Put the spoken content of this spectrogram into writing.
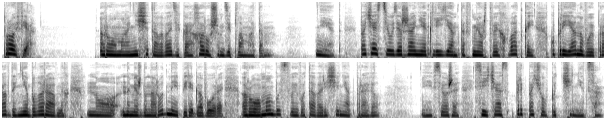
Профи. Рома не считала Вадика хорошим дипломатом. Нет, по части удержания клиентов мертвой хваткой Куприянову и правда не было равных, но на международные переговоры Рома бы своего товарища не отправил. И все же сейчас предпочел подчиниться.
